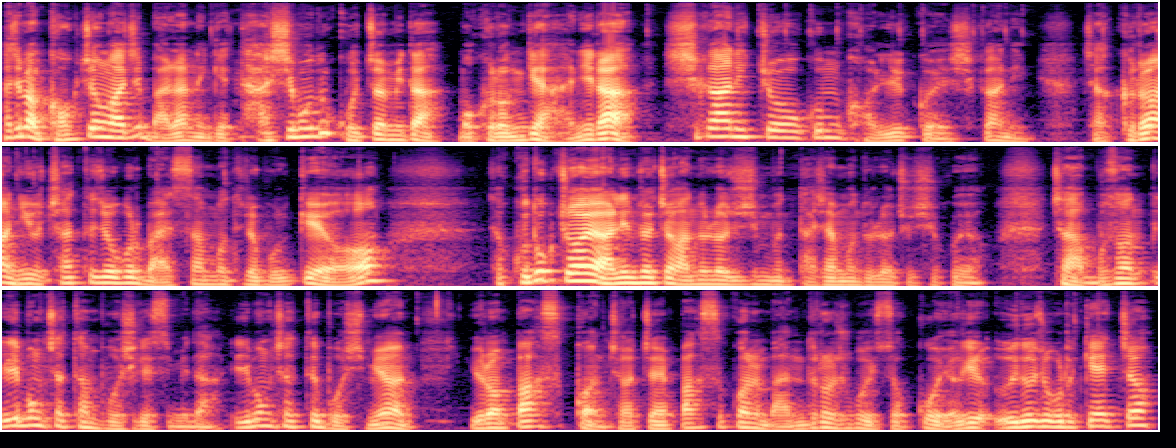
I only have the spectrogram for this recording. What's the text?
하지만 걱정하지 말라는 게 다시 보도 고점이다. 뭐 그런 게 아니라 시간이 조금 걸릴 거예요. 시간이. 자, 그러한 이유 차트적으로 말씀 한번 드려볼게요. 자, 구독, 좋아요, 알림 설정 안 눌러주신 분 다시 한번 눌러주시고요. 자, 우선 일봉 차트 한번 보시겠습니다. 일봉 차트 보시면 이런 박스권, 저점에 박스권을 만들어주고 있었고 여기를 의도적으로 깼죠?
